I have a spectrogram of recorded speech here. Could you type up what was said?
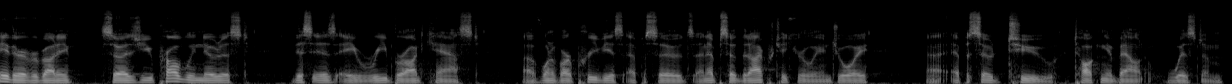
Hey there, everybody. So, as you probably noticed, this is a rebroadcast of one of our previous episodes, an episode that I particularly enjoy, uh, episode two, talking about wisdom.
